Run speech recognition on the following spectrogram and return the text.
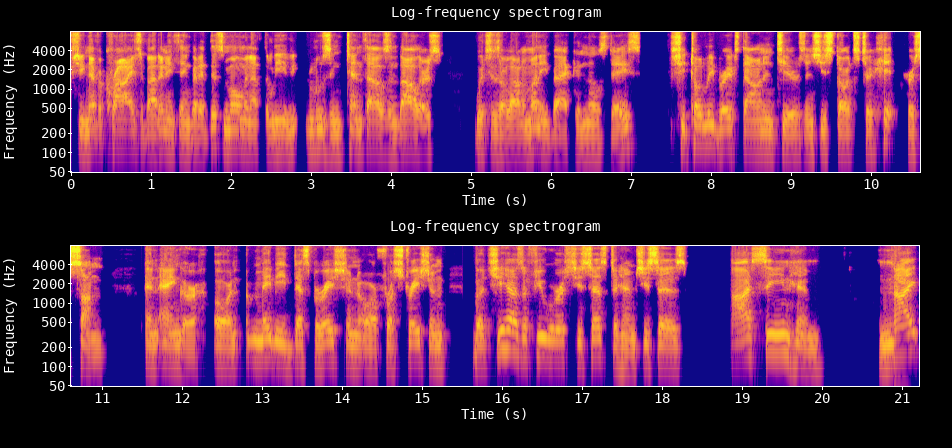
she never cries about anything. But at this moment, after leave, losing ten thousand dollars, which is a lot of money back in those days, she totally breaks down in tears, and she starts to hit her son in anger, or maybe desperation or frustration. But she has a few words she says to him. She says, "I seen him night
